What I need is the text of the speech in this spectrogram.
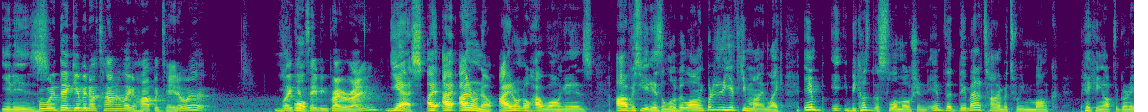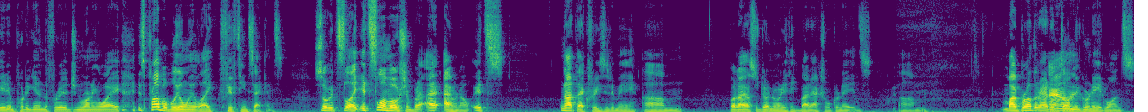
it is but wouldn't that give enough time to like hot potato it? Like well- in Saving Private Ryan? Yes, I, I I don't know. I don't know how long it is. Obviously, it is a little bit long, but you have to keep in mind, like, imp, it, because of the slow motion, imp, the, the amount of time between Monk picking up the grenade and putting it in the fridge and running away is probably only like 15 seconds. So it's like it's slow motion, but I, I don't know. It's not that crazy to me. Um, but I also don't know anything about actual grenades. Um, my brother had a dummy grenade once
